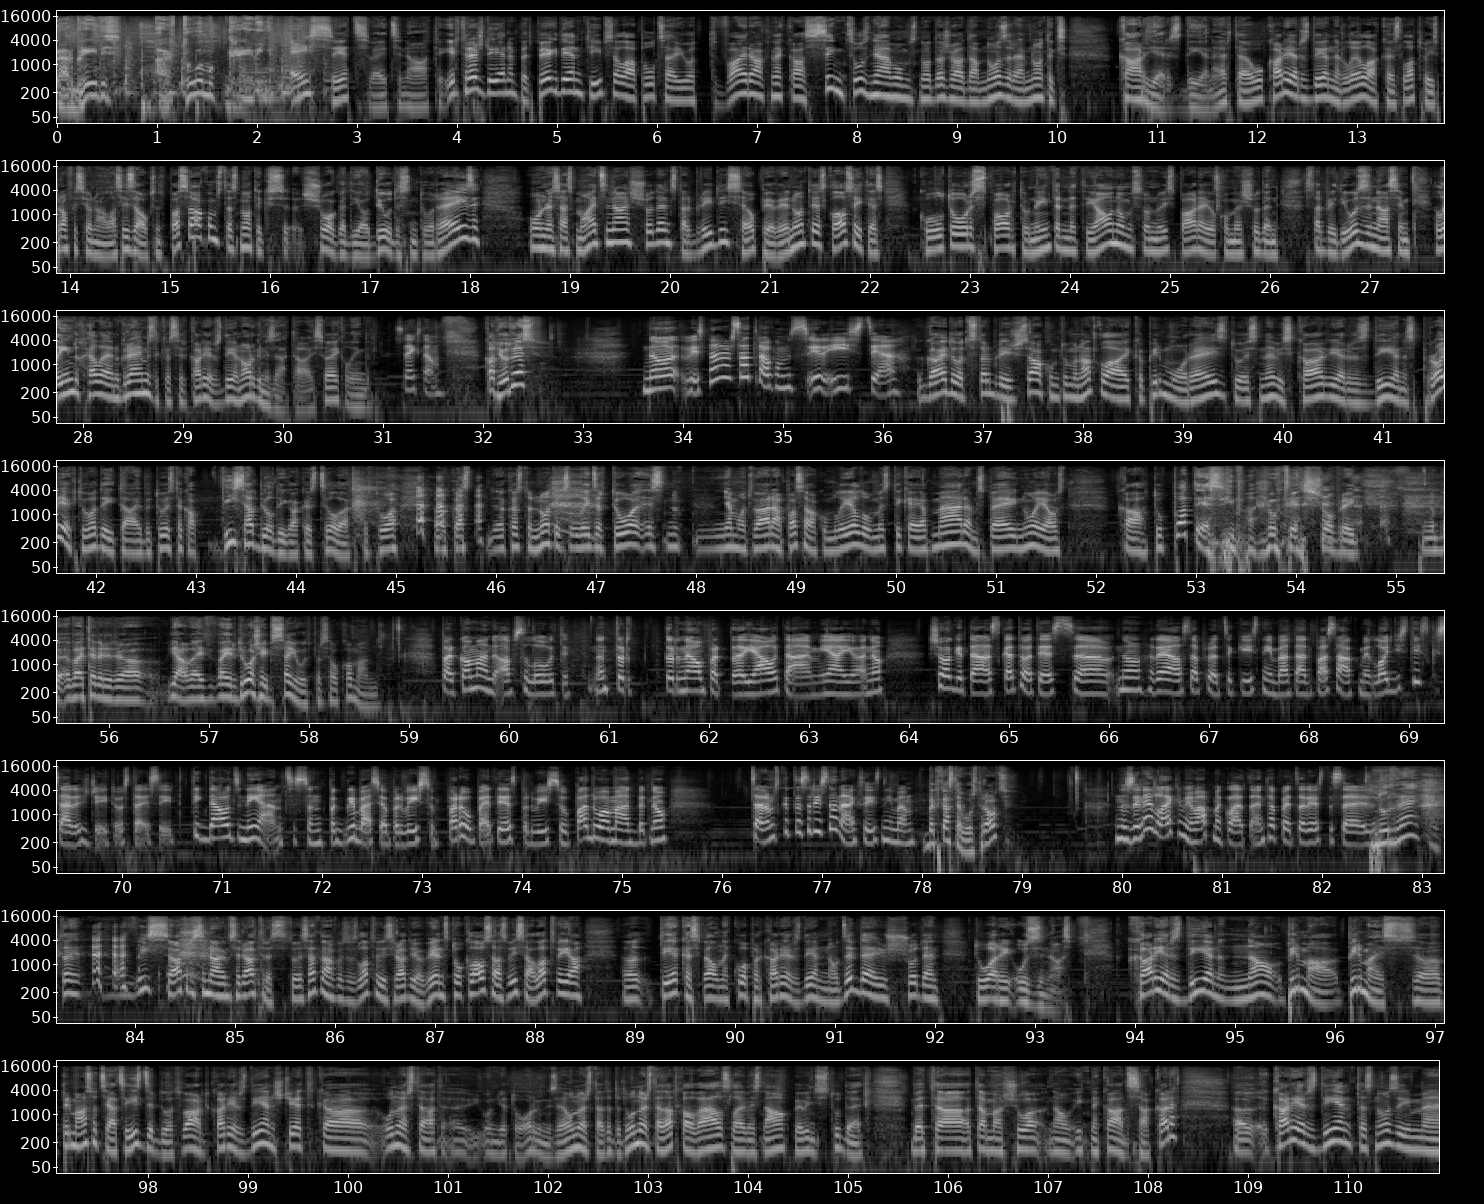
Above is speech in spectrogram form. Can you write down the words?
Starbrīdis ar Tomu Grēviņu. Esiet sveicināti! Ir trešdiena, bet piekdiena ķīpselā pulcējot vairāk nekā simts uzņēmumus no dažādām nozarēm notiks karjeras diena. RTU karjeras diena ir lielākais Latvijas profesionālās izaugsmas pasākums. Tas notiks šogad jau 20. reizi, un es esmu aicinājis šodien starp brīdī sev pievienoties, klausīties kultūras, sporta un interneta jaunumus un vispārējo, ko mēs šodien starp brīdī uzzināsim. Lindu Helēnu Grēmsdi, kas ir karjeras dienu organizētāja. Sveika, Linda! Sveiks, Tom! Kā jūties? Nu, vispār satraukums ir īsts. Jā. Gaidot starpbrīžu sākumu, tu man atklāji, ka pirmo reizi tu esi nevis karjeras dienas projektu vadītāja, bet tu esi visatbildīgākais cilvēks par to, kas, kas tur notiks. Līdz ar to es, nu, ņemot vērā pasākumu lielumu, es tikai apmēram spēju nojaust, kā tu patiesībā jūties šobrīd. Vai tev ir, jā, vai, vai ir drošības sajūta par savu komandu? Par komandu absolūti. Nu, tur tur nav par jautājumu. Jā, jo, nu, Šogad tā skatoties, nu, reāli saprotu, cik īstenībā tāda pasākuma ir loģistiski sarežģīta uztaisīt. Tik daudz nianses, un gribēs jau par visu parūpēties, par visu padomāt, bet, nu, cerams, ka tas arī sanāks īstenībā. Bet kas tev uztrauc? Nu, ziniet, laikam jau apmeklētāji, tāpēc arī es te sēžu. Nu, re, viss atrisinājums ir atrasts. Tu esi atnākusi uz Latvijas radio. Viens to klausās visā Latvijā. Tie, kas vēl neko par karjeras dienu nav dzirdējuši, šodien to arī uzzinās karjeras diena nav pirmā, pirmais, pirmā asociācija izdzirdot vārdu karjeras diena. Šķiet, ka universitāte, un ja to organizē universitāte, tad universitāte atkal vēlas, lai mēs nāktu pie viņas studēt. Bet uh, tam ar šo nav it nekāda sakara. Uh, karjeras diena tas nozīmē,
